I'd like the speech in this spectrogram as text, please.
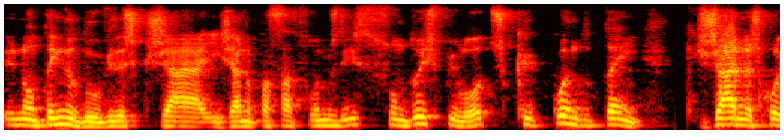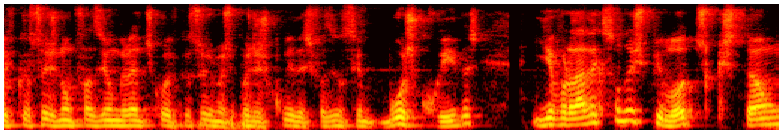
não tenho dúvidas que já, e já no passado falamos disso, são dois pilotos que quando têm, que já nas qualificações não faziam grandes qualificações, mas depois nas corridas faziam sempre boas corridas, e a verdade é que são dois pilotos que estão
